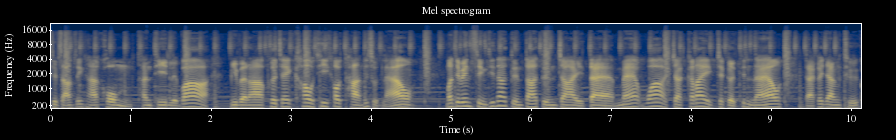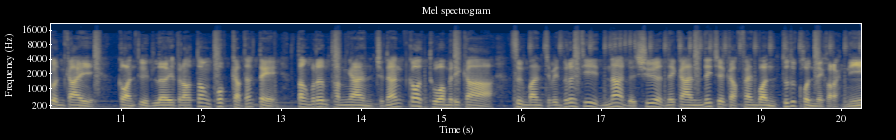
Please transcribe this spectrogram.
13 สิงหาคม ทันทีเลยว่ามีเวลาเพื่อจะให้เข้าที่เข้าทางที่สุดแล้วมันจะเป็นสิ่งที่น่าตื่นตาตื่นใจ แต่แม้ว่าจะใกล้จะเกิดขึ้นแล้ว แต่ก็ยังถือกลไก ก่อนอื่นเลยเราต้องพบกับนักเตะ ต้องเริ่มทำงาน จากนั้นก็ทัวร์อเมริกา ซึ่งมันจะเป็นเรื่องที่น่าเหลือเชื่อในการได้เจอกับแฟนบอลทุกๆคนในกรณีนี้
